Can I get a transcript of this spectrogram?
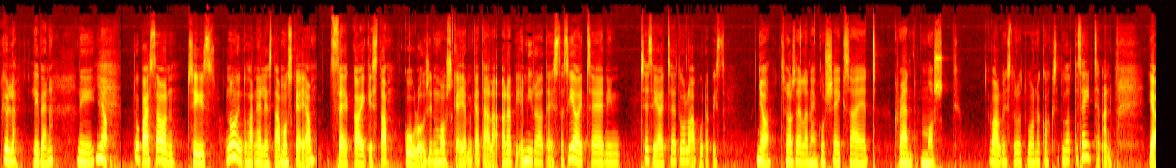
Kyllä, livenä. Niin. Joo. Dubaissa on siis noin 1400 moskeja. Se kaikista kuuluisin moskeja, mikä täällä Arabiemiraateissa sijaitsee, niin se sijaitsee tuolla Abu Dhabissa. Joo, se on sellainen kuin Sheikh Zayed Grand Mosque. Valmistunut vuonna 2007. Ja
